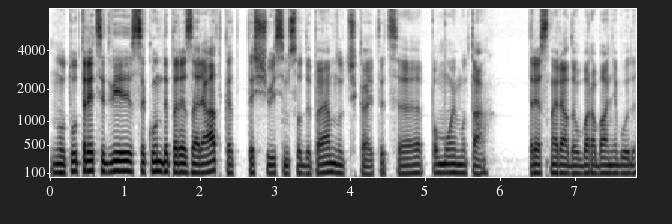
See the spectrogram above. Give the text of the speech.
Ну, тут 32 секунди перезарядка, 1800 ДПМ. Ну, чекайте, це, по-моєму, та. Три снаряди в барабані буде.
